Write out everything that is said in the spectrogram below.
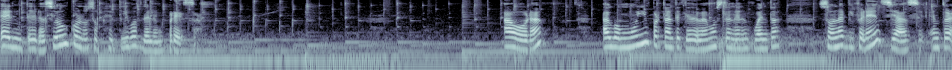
en integración con los objetivos de la empresa. Ahora, algo muy importante que debemos tener en cuenta son las diferencias entre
